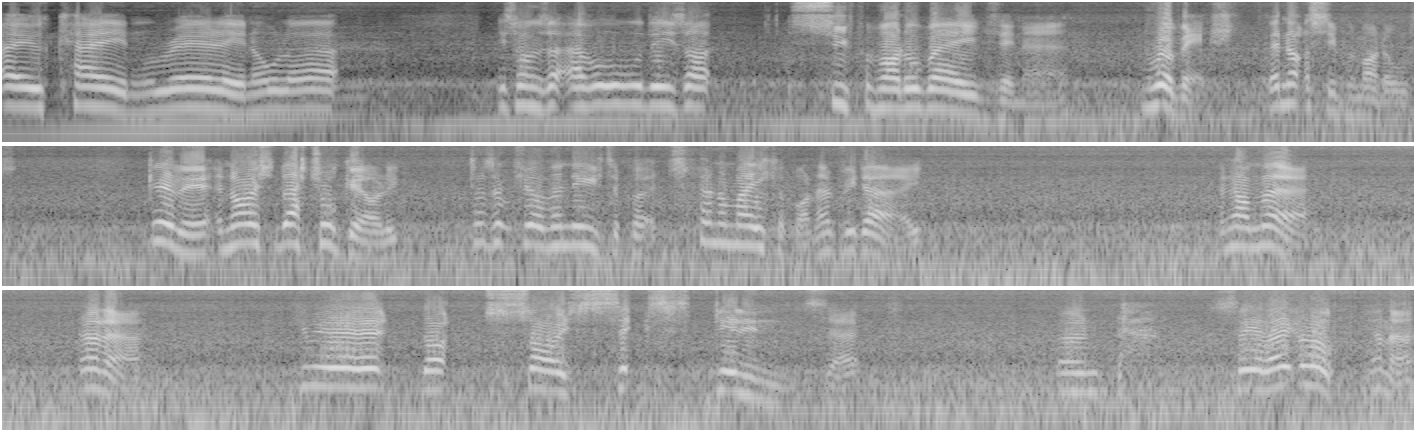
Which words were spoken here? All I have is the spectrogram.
okay and really and all of that. These ones that have all these like supermodel babes in there. Rubbish. They're not supermodels. Give me a nice natural girl who doesn't feel the need to put a ton of makeup on every day. And I'm there. No, no. Give me a size 6 skin insect. And see you later, love. You know.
